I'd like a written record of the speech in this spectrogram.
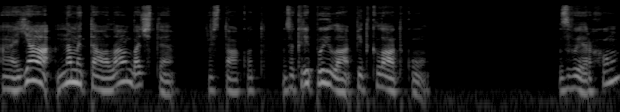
Е, я наметала, бачите, ось так от, закріпила підкладку зверху.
